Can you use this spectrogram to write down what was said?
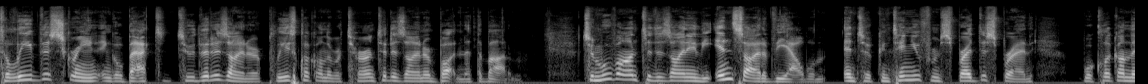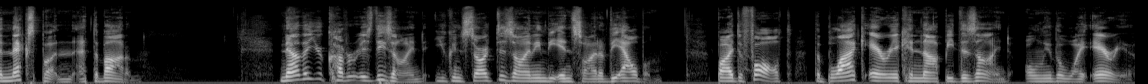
To leave this screen and go back to, the designer, please click on the Return to Designer button at the bottom. To move on to designing the inside of the album and to continue from spread to spread, we'll click on the Next button at the bottom. Now that your cover is designed, you can start designing the inside of the album. By default, the black area cannot be designed, only the white area.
